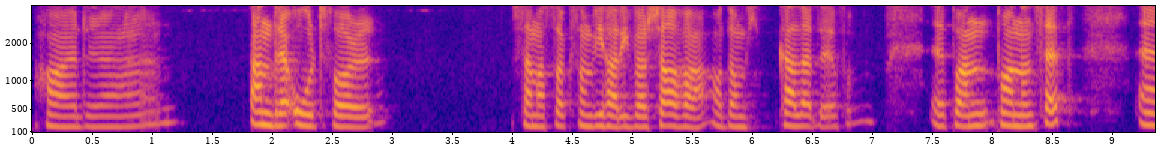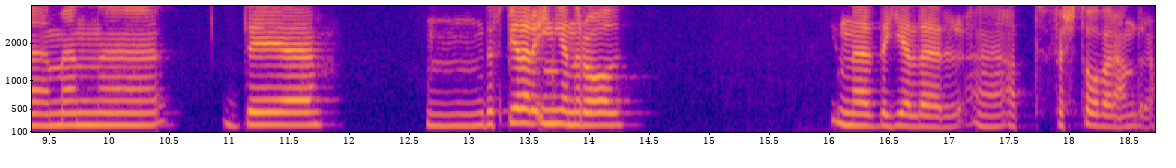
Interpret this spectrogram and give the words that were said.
har uh, andra ord för samma sak som vi har i Warszawa och de kallar det på, an, på annat sätt. men det Mm, det spelar ingen roll när det gäller uh, att förstå varandra.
